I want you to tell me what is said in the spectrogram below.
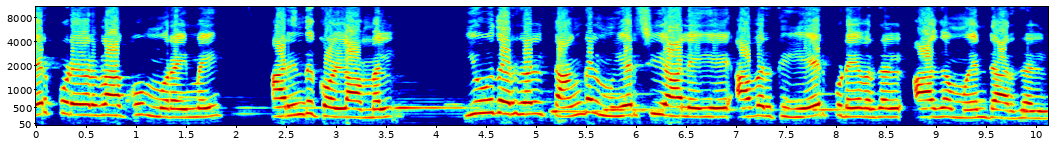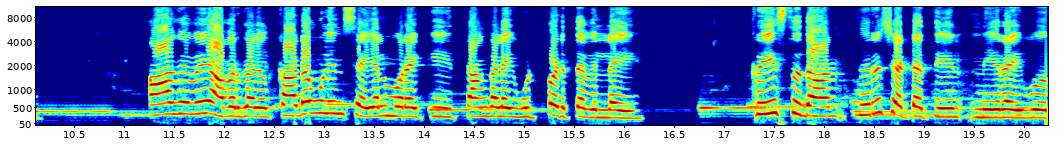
ஏற்புடையவர்களாக்கும் முறைமை அறிந்து கொள்ளாமல் யூதர்கள் தங்கள் முயற்சியாலேயே அவருக்கு ஏற்புடையவர்கள் ஆக முயன்றார்கள். ஆகவே அவர்கள் கடவுளின் செயல்முறைக்கு தங்களை உட்படுத்தவில்லை. கிறிஸ்துதான் திருச்சட்டத்தின் நிறைவு.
